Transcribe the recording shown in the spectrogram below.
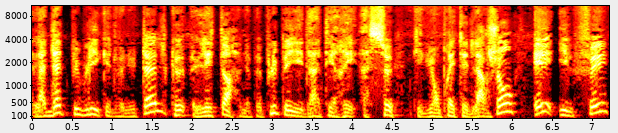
la dette publique est devenue telle que l'État ne peut plus payer d'intérêt à ceux qui lui ont prêté de l'argent et il fait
